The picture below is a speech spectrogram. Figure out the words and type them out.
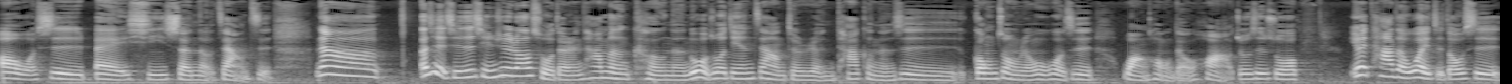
哦，我是被牺牲了这样子。那而且其实情绪勒索的人，他们可能如果说今天这样的人，他可能是公众人物或者是网红的话，就是说。因为他的位置都是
